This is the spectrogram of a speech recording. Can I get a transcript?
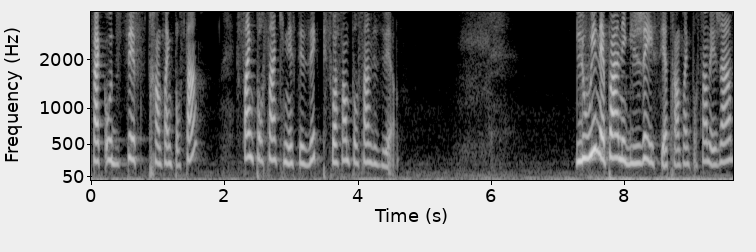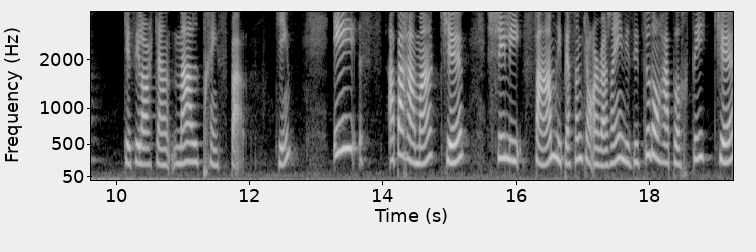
Fait auditif, 35% 5% kinesthésique, puis 60% visuel. L'ouïe n'est pas à négliger s'il y a 35% des gens que c'est leur canal principal. Et apparemment que chez les femmes, les personnes qui ont un vagin, les études ont rapporté que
